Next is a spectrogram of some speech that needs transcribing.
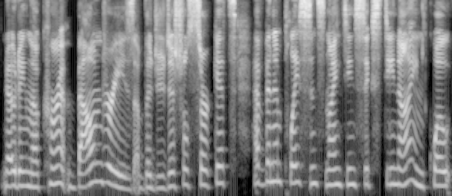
noting the current boundaries of the judicial circuits have been in place since 1969, quote,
